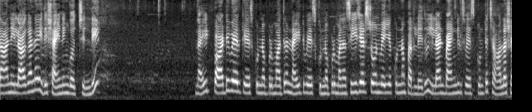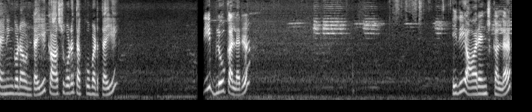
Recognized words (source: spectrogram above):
దానిలాగానే ఇది షైనింగ్ వచ్చింది. నైట్ పార్టీ వేర్కి వేసుకున్నప్పుడు మాత్రం నైట్ వేసుకున్నప్పుడు మనం సీజెడ్ స్టోన్ వేయకున్నా పర్లేదు ఇలాంటి బ్యాంగిల్స్ వేసుకుంటే చాలా షైనింగ్ కూడా ఉంటాయి కాస్ట్ కూడా తక్కువ పడతాయి. ఇది బ్లూ కలర్. ఇది ఆరెంజ్ కలర్.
